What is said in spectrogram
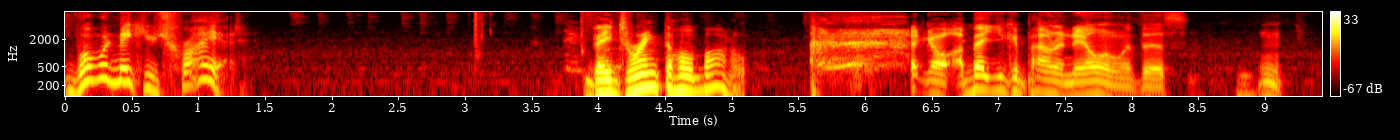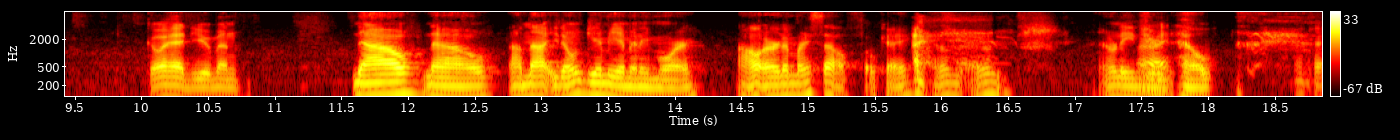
What would make you try it? they drank the whole bottle. I go. I bet you could pound a nail in with this. Hmm. Go ahead, Yuban. No, no, I'm not. You don't give me him anymore. I'll earn him myself. Okay. I don't. I don't, I don't need All your right. help. Okay.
